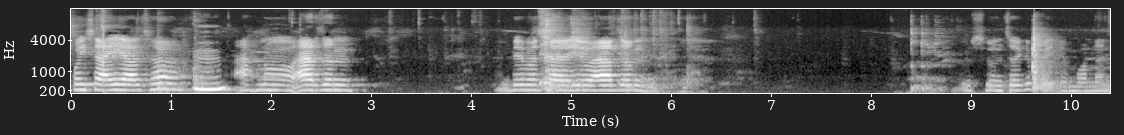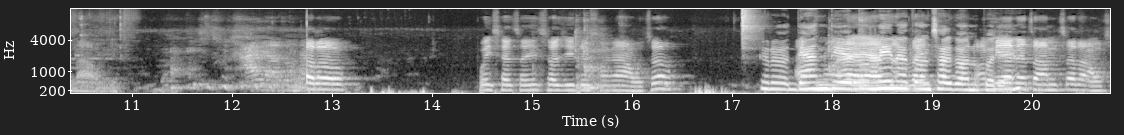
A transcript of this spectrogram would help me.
पैसा आइहाल्छ। आफ्नो आर्जन व्यवसाय यो आर्जन सुन्छ कि भन्न नआउने तर पैसा चाहिँ सजिलोसँग आउँछ तर ध्यान दिएर मेहनत अनुसार गर्नु पर्यो मेहनत अनुसार आउँछ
